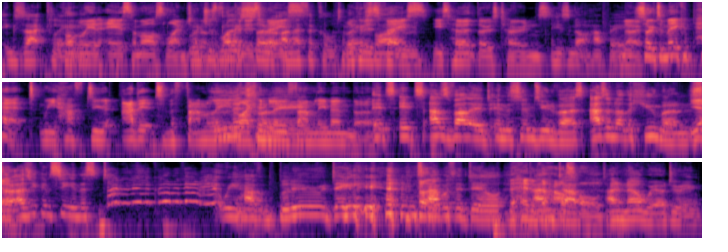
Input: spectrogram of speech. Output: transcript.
Exactly. Probably an ASMR slime channel. Which is why it's so face. unethical to Look make at his slime. face. He's heard those tones. He's not happy. No. So to make a pet, we have to add it to the family like a new family member. It's it's as valid in the Sims universe as another human. So Yeah. as you can see in this tiny we have Blue, Daily, and Tabitha Dill. The head of the and Dab. household. And now we are doing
